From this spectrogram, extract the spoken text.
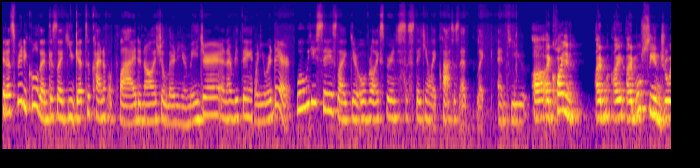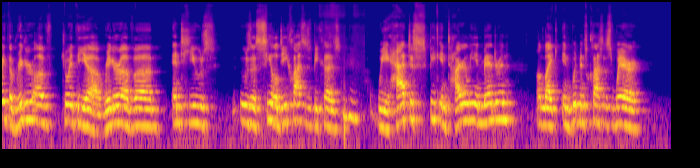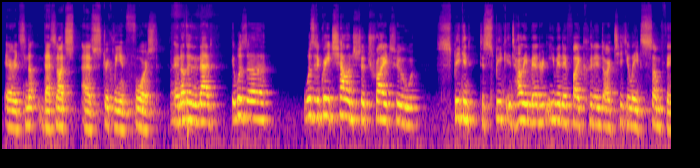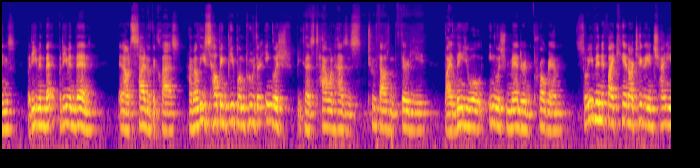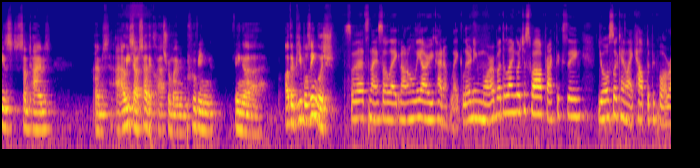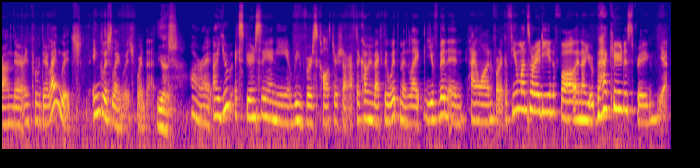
That's pretty cool then, because like you get to kind of apply the knowledge you learned in your major and everything when you were there. What would you say is like your overall experiences taking like classes at like NTU? Uh, I quite en- I'm, I I mostly enjoyed the rigor of enjoyed the uh, rigor of uh, NTU's USA CLD classes because we had to speak entirely in Mandarin, unlike in Whitman's classes where, it's not that's not as strictly enforced. And other than that, it was a was it a great challenge to try to speak in, to speak entirely Mandarin, even if I couldn't articulate some things. But even that, but even then, and outside of the class, I'm at least helping people improve their English because Taiwan has this 2030 bilingual English Mandarin program. So even if I can't articulate in Chinese sometimes, I'm at least outside the classroom. I'm improving, improving uh, other people's English. So that's nice. So like not only are you kind of like learning more about the language as well, practicing, you also can like help the people around there improve their language, English language for that. Yes. All right. Are you experiencing any reverse culture shock after coming back to Whitman? Like you've been in Taiwan for like a few months already in the fall, and now you're back here in the spring. Yeah.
